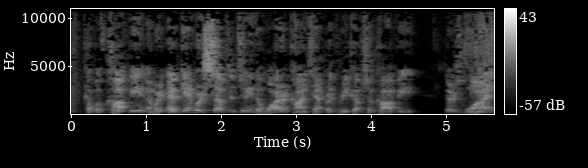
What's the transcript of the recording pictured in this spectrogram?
A cup of coffee, and we're, again, we're substituting the water content for three cups of coffee. There's one.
